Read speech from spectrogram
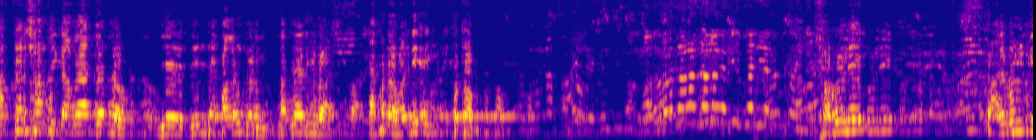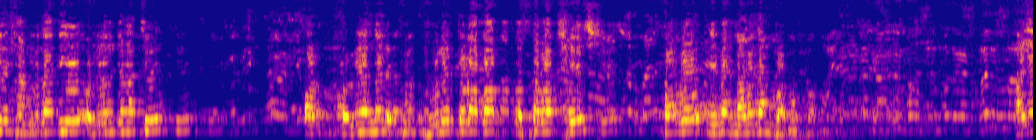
আত্মার শান্তি কামনার জন্য যে দিনটা পালন করি স্বাধীনতা দিবস, এখনও হয়নি এই প্রথম। সকলে কার্বনকে সাংবাদা দিয়ে অভিনন্দন জানাচ্ছে। অভিনন্দন, ফুলের তোড়া বা প্রস্তাবাদ শেষ। পর্ব এবার নবদান পর্ব। আচ্ছা,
